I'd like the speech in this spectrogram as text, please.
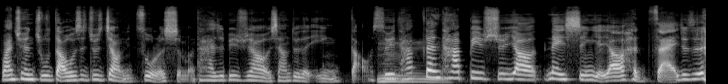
完全主导，或是就是叫你做了什么，他还是必须要有相对的引导。所以他，嗯、但他必须要内心也要很宅，就是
